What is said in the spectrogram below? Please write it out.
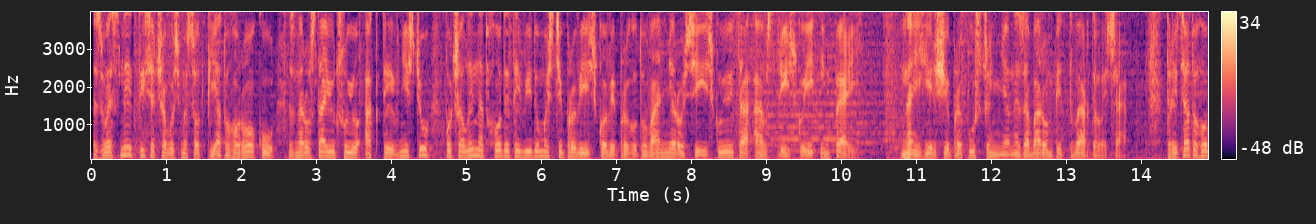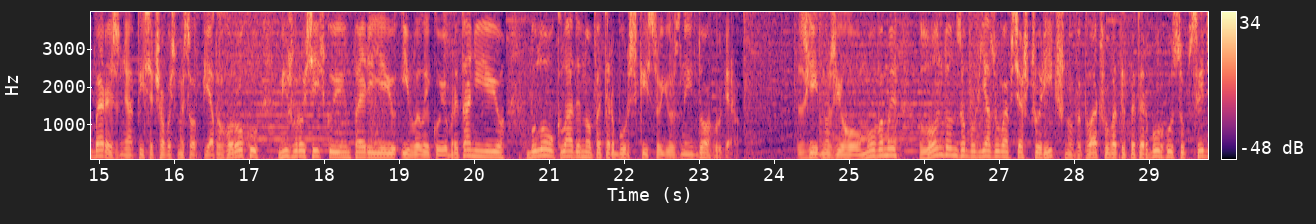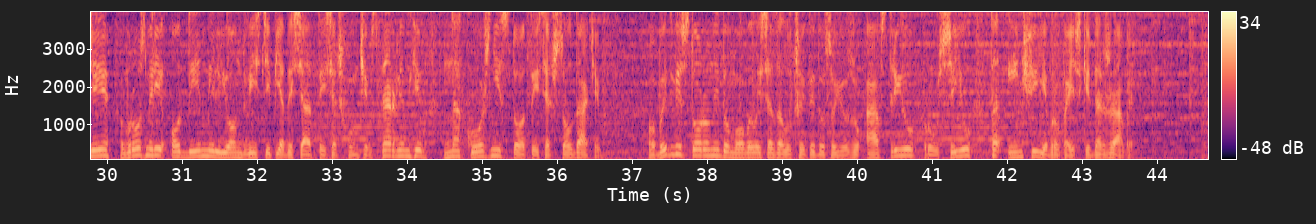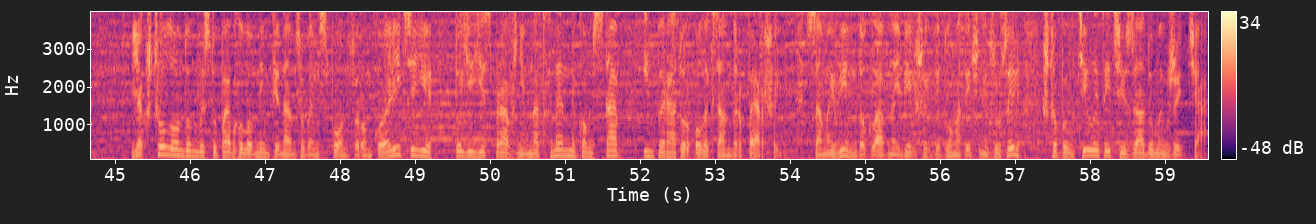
З весни 1805 року з наростаючою активністю почали надходити відомості про військові приготування Російської та Австрійської імперій. Найгірші припущення незабаром підтвердилися. 30 березня 1805 року між Російською імперією і Великою Британією було укладено Петербурзький союзний договір. Згідно з його умовами, Лондон зобов'язувався щорічно виплачувати Петербургу субсидії в розмірі 1 мільйон 250 тисяч фунтів стерлінгів на кожні 100 тисяч солдатів. Обидві сторони домовилися залучити до союзу Австрію, Пруссію та інші європейські держави. Якщо Лондон виступав головним фінансовим спонсором коаліції, то її справжнім натхненником став імператор Олександр І. Саме він доклав найбільших дипломатичних зусиль, щоб втілити ці задуми в життя.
